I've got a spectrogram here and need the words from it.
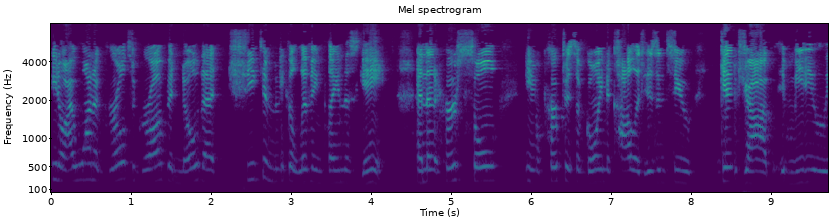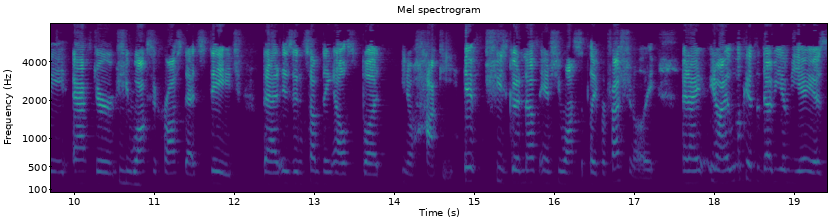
you know, I want a girl to grow up and know that she can make a living playing this game and that her sole, you know, purpose of going to college isn't to get a job immediately after she mm-hmm. walks across that stage that is in something else but you know hockey if she's good enough and she wants to play professionally and i you know i look at the WNBA as,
